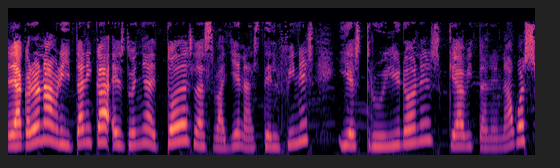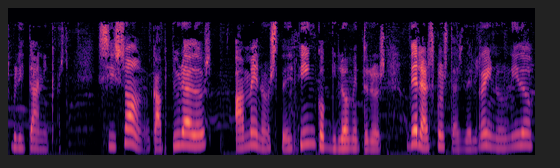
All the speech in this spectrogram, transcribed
La corona británica es dueña de todas las ballenas, delfines y estruirones que habitan en aguas británicas. Si son capturados a menos de 5 kilómetros de las costas del Reino Unido,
